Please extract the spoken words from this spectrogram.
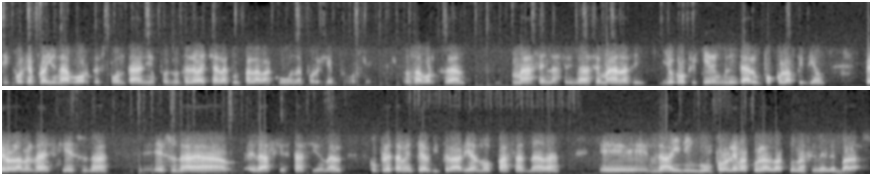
si por ejemplo hay un aborto espontáneo, pues no se le va a echar la culpa a la vacuna, por ejemplo, porque los abortos se dan más en las primeras semanas y yo creo que quieren blindar un poco la opinión. Pero la verdad es que es una es una edad gestacional completamente arbitraria, no pasa nada eh, no hay ningún problema con las vacunas en el embarazo.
